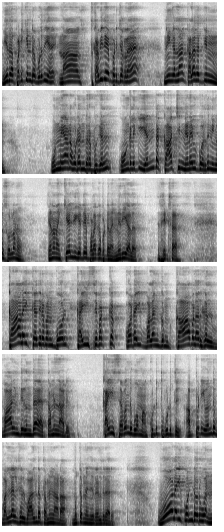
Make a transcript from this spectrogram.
இதை படிக்கின்ற பொழுது நான் கவிதையை படிச்சிடுறேன். நீங்கள்லாம் கழகத்தின் உண்மையான உடன்பிறப்புகள் உங்களுக்கு எந்த காட்சியின் நினைவுக்கு வருது நீங்கள் சொல்லணும். ஏன்னா நான் கேள்வி கேட்டே பழக்கப்பட்டவன் நெறியாளர் ரைட்டா காலை கதிரவன் போல் கை சிவக்க கொடை வழங்கும் காவலர்கள் வாழ்ந்திருந்த தமிழ்நாடு. கை செவந்து போமா? கொடுத்து கொடுத்து. அப்படி வந்து வள்ளல்கள் வாழ்ந்த தமிழ்நாடா? முத்தமிழஞ்சர் எழுதுறாரு. ஓலை கொண்டொருவன்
